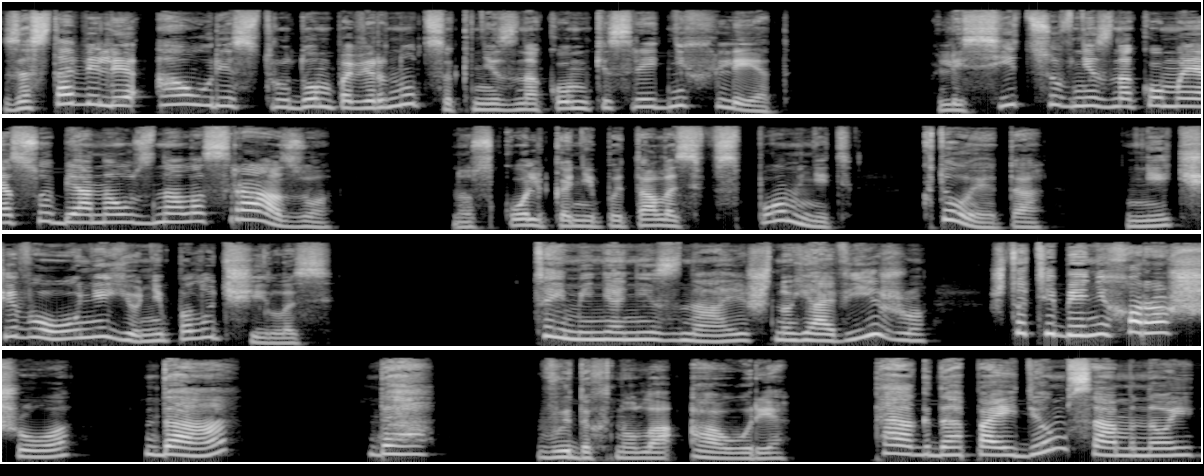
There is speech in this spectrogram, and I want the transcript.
заставили Аури с трудом повернуться к незнакомке средних лет. Лисицу в незнакомой особе она узнала сразу, но сколько ни пыталась вспомнить, кто это, ничего у нее не получилось. «Ты меня не знаешь, но я вижу, что тебе нехорошо, да?» «Да», — выдохнула Аури. «Тогда пойдем со мной.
